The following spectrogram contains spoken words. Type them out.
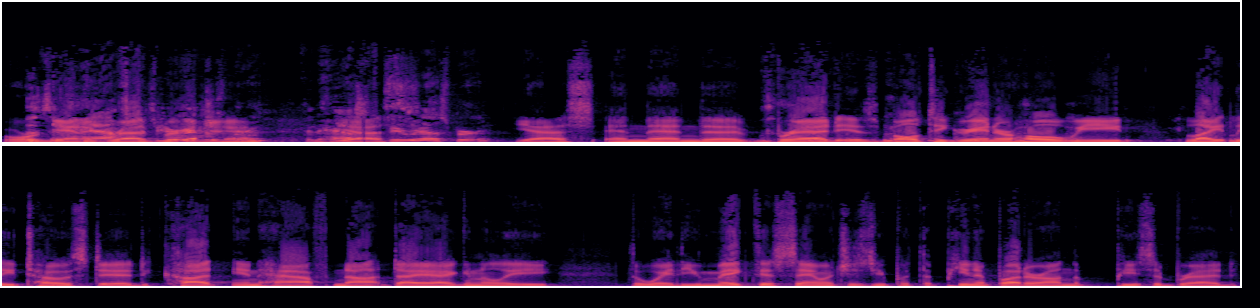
Organic to raspberry, raspberry? jam. It has to yes. be raspberry? Yes, and then the bread is multigrain or whole wheat, lightly toasted, cut in half, not diagonally. The way that you make this sandwich is you put the peanut butter on the piece of bread.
